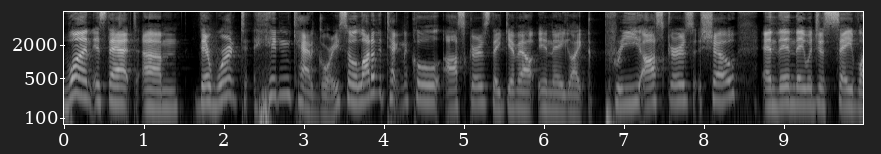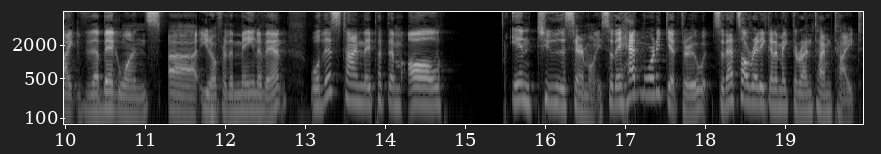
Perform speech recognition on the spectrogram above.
One is that um, there weren't hidden categories. So a lot of the technical Oscars they give out in a like pre-Oscars show, and then they would just save like the big ones, uh, you know, for the main event. Well, this time they put them all into the ceremony. So they had more to get through. So that's already going to make the runtime tight.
